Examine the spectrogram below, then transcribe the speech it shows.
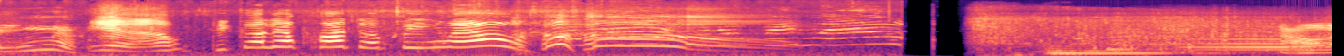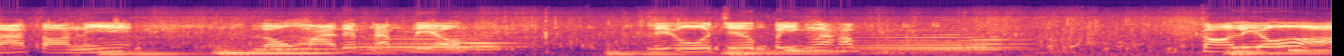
วิงน่ะ เดี๋ยวทิกเกอร์เรียกพ่อเจอปิงแล้ว เอาละตอนนี้ลงมาได้แป๊บเดียวลีโอเจอปิงแล้วครับกอลีโอเหรอ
